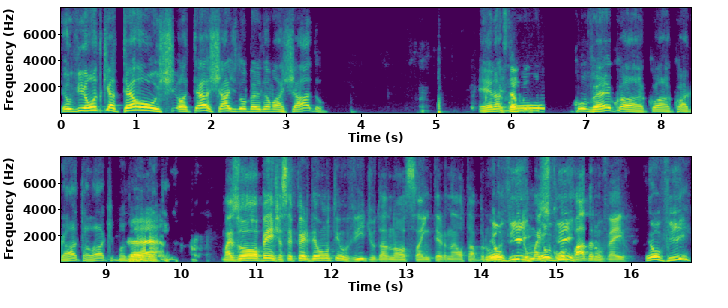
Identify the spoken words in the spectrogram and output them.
Eu vi ontem que até, o, até a charge do Oberdan Machado era com, com o velho, com a, com, a, com a gata lá que mandou. É. Mas, ô, Benja, você perdeu ontem o vídeo da nossa internauta Bruna. Eu vi. Deu uma escovada vi. no velho. Eu vi.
